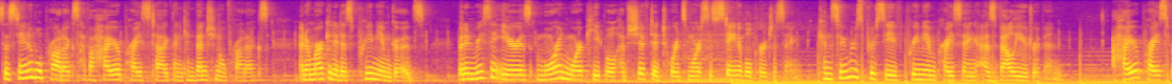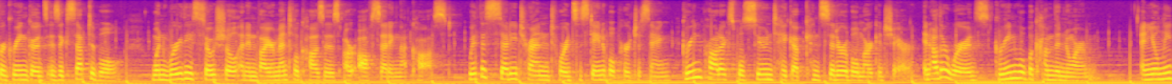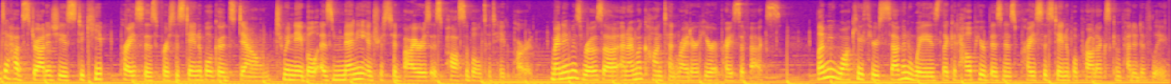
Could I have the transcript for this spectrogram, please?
Sustainable products have a higher price tag than conventional products and are marketed as premium goods. But in recent years, more and more people have shifted towards more sustainable purchasing. Consumers perceive premium pricing as value-driven. A higher price for green goods is acceptable when worthy social and environmental causes are offsetting that cost. With a steady trend towards sustainable purchasing, green products will soon take up considerable market share. In other words, green will become the norm, and you'll need to have strategies to keep prices for sustainable goods down to enable as many interested buyers as possible to take part. My name is Rosa and I'm a content writer here at PriceFX. Let me walk you through seven ways that could help your business price sustainable products competitively.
